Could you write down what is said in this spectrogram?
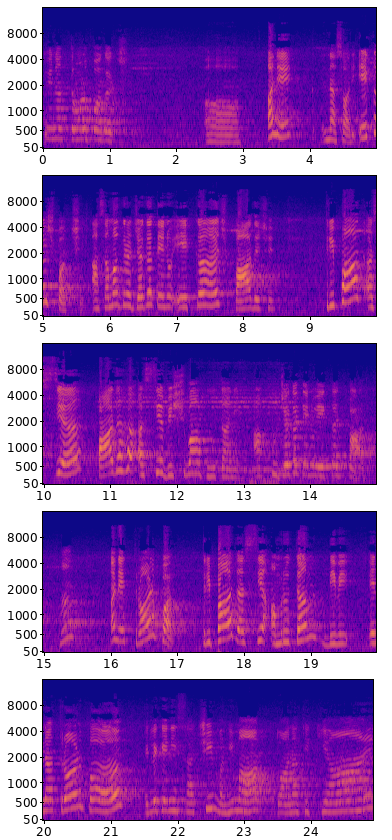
તો એના ત્રણ પગ જ છે. અને, ના સોરી એક જ પગ છે. આ સમગ્ર જગત એનો એક જ પાદ છે. ત્રિપાદ અસ્ય પાદ અસ્ય વિશ્વા ભૂતાની આખું જગત એનું એક જ પાદ. હા? અને ત્રણ પગ ત્રિપાદ અસ્ય અમૃતમ દિવી. એના ત્રણ પગ એટલે કે એની સાચી મહિમા, તો આનાથી ક્યાંય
